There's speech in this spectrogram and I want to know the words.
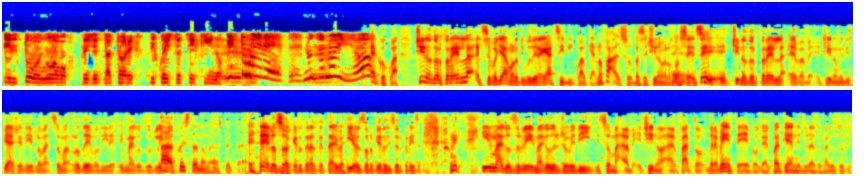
il tuo nuovo presentatore di questo zecchino? Il tuo erede, non sono io? Ecco qua, Cino Tortorella, se vogliamo la tv di ragazzi di qualche anno fa, insomma, se Cino me lo Eh, consente. sì, eh. Cino Tortorella, e vabbè, Cino mi dispiace dirlo, ma insomma lo devo dire, il mago Zurlì. Ah, questo non me l'aspettavo. Eh, lo so che non te l'aspettavi, ma io sono pieno di sorprese. Il mago Zurlì, il mago del giovedì, insomma, vabbè, Cino ha fatto veramente epoca. Quanti anni è durato il mago Zurlì?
